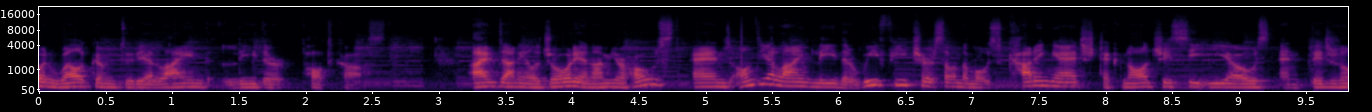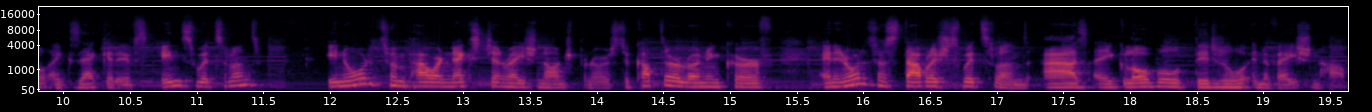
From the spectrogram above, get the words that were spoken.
and welcome to the Aligned Leader podcast. I'm Daniel Jordi and I'm your host. And on the Aligned Leader, we feature some of the most cutting edge technology CEOs and digital executives in Switzerland in order to empower next generation entrepreneurs to cut their learning curve and in order to establish Switzerland as a global digital innovation hub.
